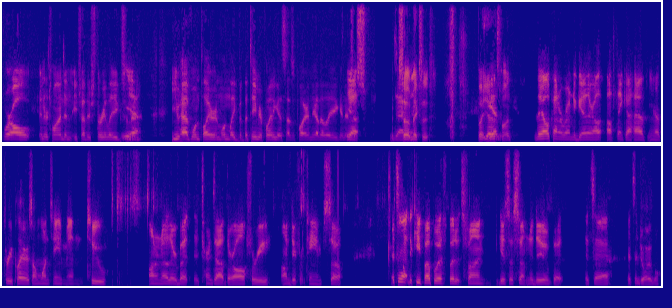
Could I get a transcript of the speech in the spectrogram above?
We're all intertwined in each other's three leagues. And Yeah. then you have one player in one league, but the team you're playing against has a player in the other league, and it's Yeah, just exactly so it makes it. But yeah, Yeah. it's fun. They all kind of run together. I'll, I'll think I have you know three players on one team and two on another, but it turns out they're all three on different teams. So it's a lot to keep up with, but it's fun. It gives us something to do, but it's uh it's enjoyable.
